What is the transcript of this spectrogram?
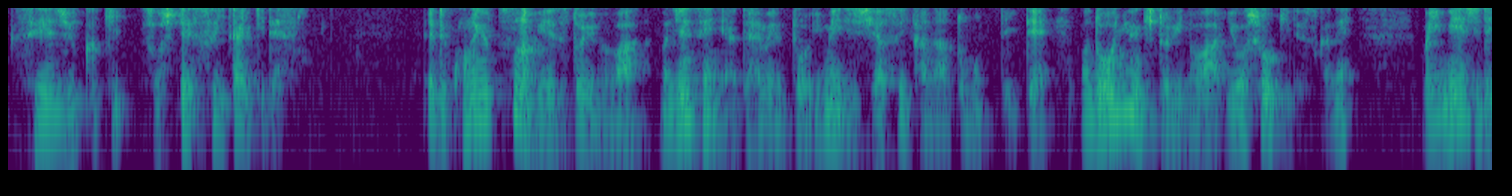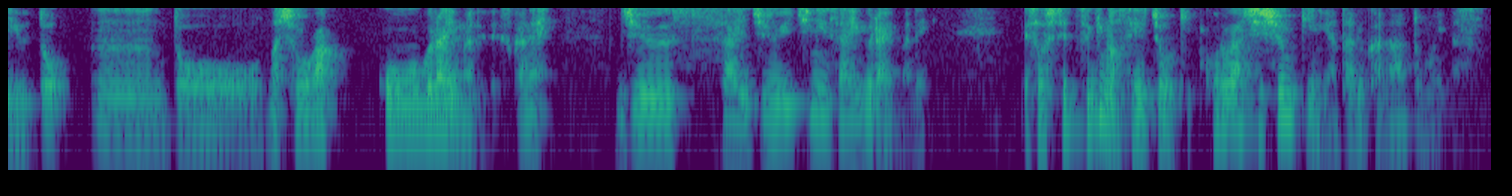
成熟期、そして衰退期です。で、この4つのフェーズというのは、人生に当てはめるとイメージしやすいかなと思っていて、導入期というのは幼少期ですかね。イメージで言うと、うんと、まあ、小学校ぐらいまでですかね。10歳、11、2歳ぐらいまで。そして次の成長期。これは思春期に当たるかなと思います。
